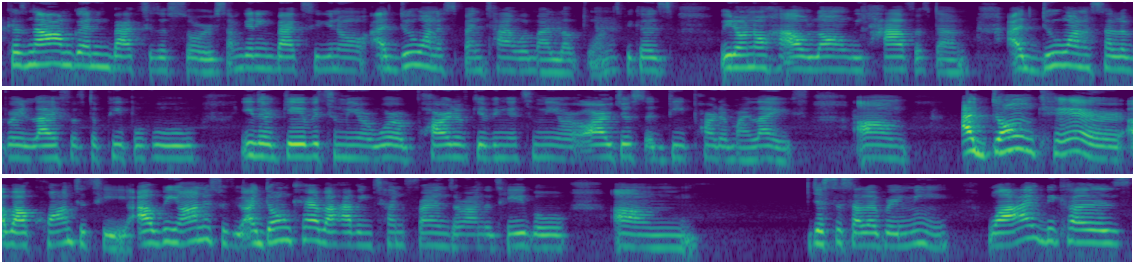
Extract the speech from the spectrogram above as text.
Because now I'm getting back to the source. I'm getting back to, you know, I do want to spend time with my loved ones because we don't know how long we have with them. I do want to celebrate life with the people who either gave it to me or were a part of giving it to me or are just a deep part of my life. Um, I don't care about quantity. I'll be honest with you. I don't care about having 10 friends around the table um, just to celebrate me. Why? Because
